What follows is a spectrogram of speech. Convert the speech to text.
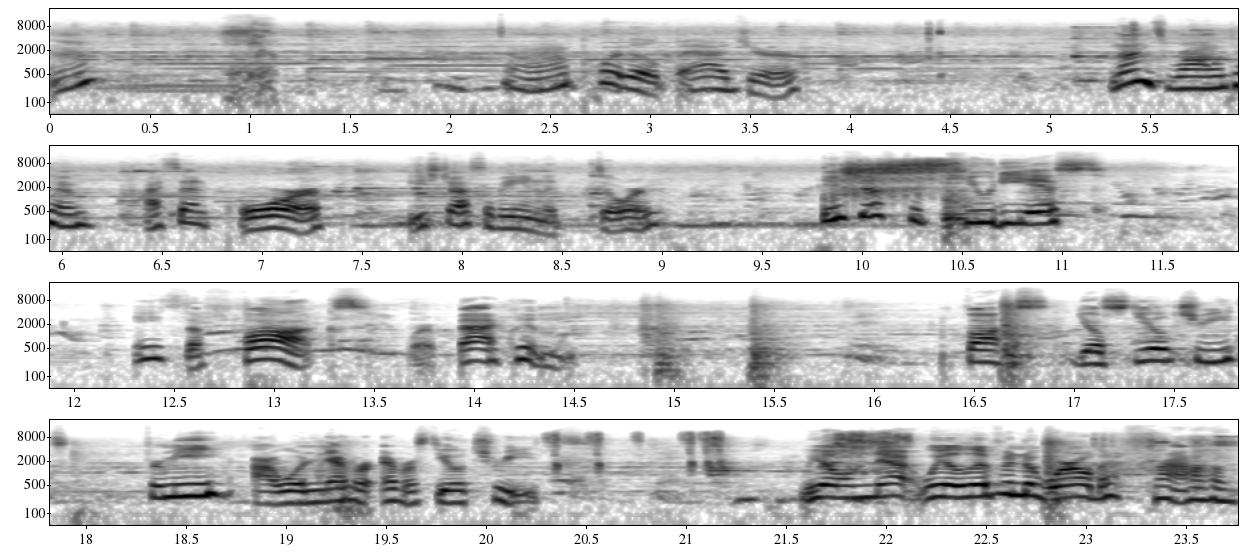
Hmm? Aw, poor little badger. Nothing's wrong with him. I said poor. He's just being adored. He's just the cutest. He's the fox. We're back with him. Fox, you'll steal treats. For me, I will never ever steal treats. We'll ne- we'll live in the world of frown.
